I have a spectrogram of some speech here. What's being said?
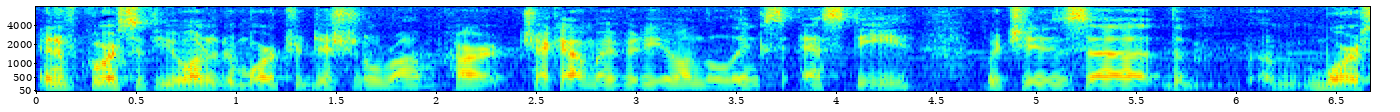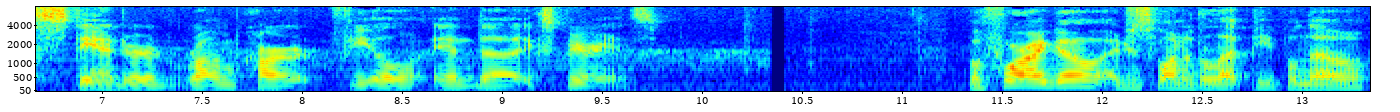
And of course, if you wanted a more traditional ROM cart, check out my video on the Lynx SD, which is uh, the more standard ROM cart feel and uh, experience. Before I go, I just wanted to let people know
